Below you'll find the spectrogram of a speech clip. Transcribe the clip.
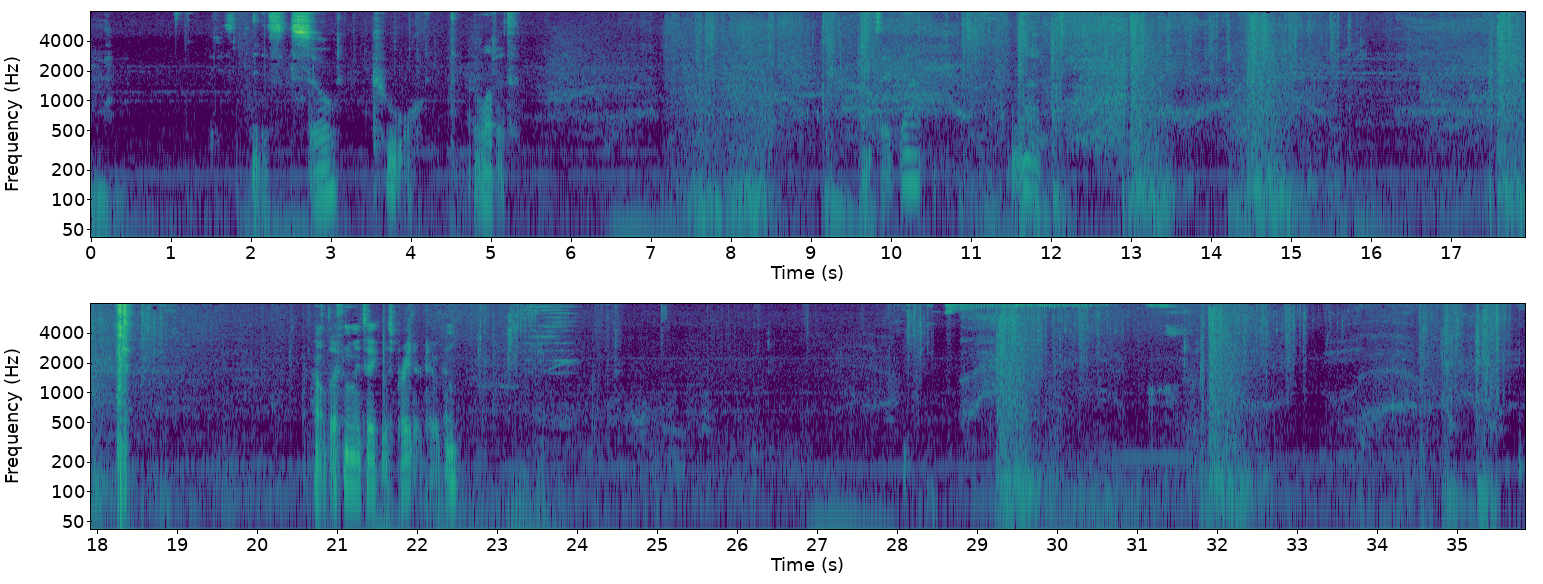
It is so cool. I love it. I'll take that. And that. I'll definitely take this Praetor token.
